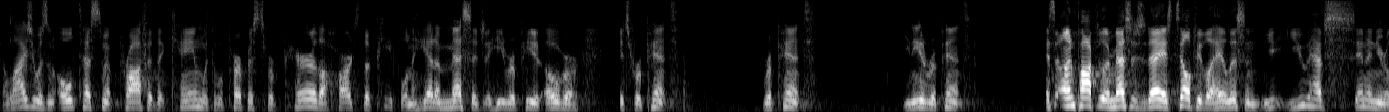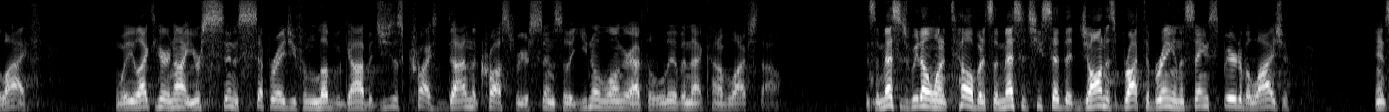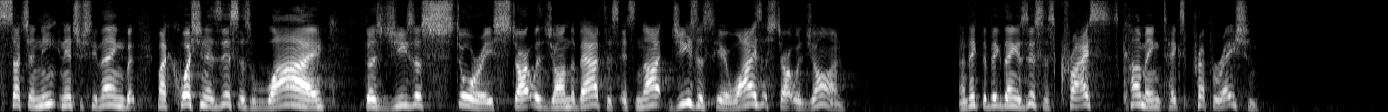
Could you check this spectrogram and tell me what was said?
Elijah was an Old Testament prophet that came with the purpose to prepare the hearts of the people. And he had a message that he repeated over it's repent. Repent. You need to repent. It's an unpopular message today is tell people, hey, listen, you, you have sin in your life. And whether you like to hear it or not, your sin has separated you from the love of God, but Jesus Christ died on the cross for your sin so that you no longer have to live in that kind of lifestyle. It's a message we don't want to tell, but it's a message he said that John is brought to bring in the same spirit of Elijah. And it's such a neat and interesting thing. But my question is this is why does Jesus' story start with John the Baptist? It's not Jesus here. Why does it start with John? I think the big thing is this is Christ's coming takes preparation.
